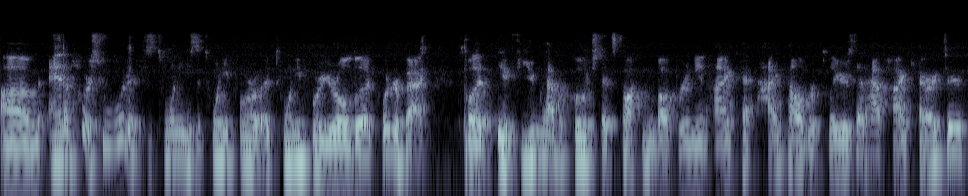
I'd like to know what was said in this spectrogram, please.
Um, and of course, who wouldn't? He's 20. He's a 24 a 24 year old uh, quarterback. But if you have a coach that's talking about bringing in high high caliber players that have high character,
